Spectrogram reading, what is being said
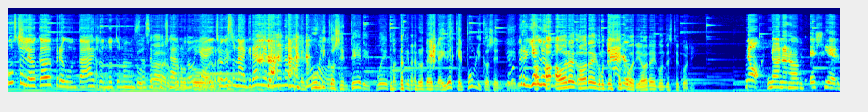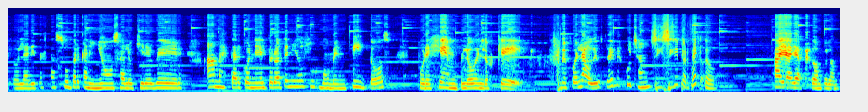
justo le acabo de preguntar, ay, Rondo, tú no me estás Claro, pero escuchando, todo- y ha dicho que es una gran hermana Que el público se entere, puede, ¿para qué le preguntas? La idea es que el público se entere. Pero ya A- lo a- ahora, ahora que conteste Claro. Cori, ahora que conteste Cori. No, no, no, no, es cierto. Larita está súper cariñosa, lo quiere ver, ama estar con él, pero ha tenido sus momentitos, por ejemplo, en los que me fue el audio. ¿Ustedes me escuchan? Sí, sí, perfecto. Ah, ya, ya, perdón, perdón.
